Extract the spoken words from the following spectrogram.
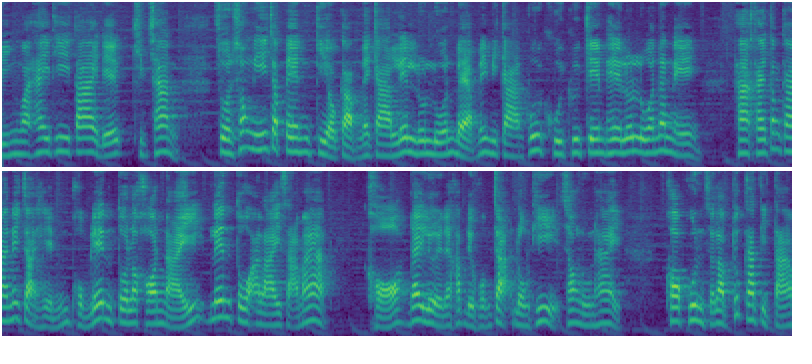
ลิงก์ไว้ให้ที่ใต้ description ส่วนช่องนี้จะเป็นเกี่ยวกับในการเล่นล้วนๆ แบบไม่มีการพูดคุยคือเกมเพลย์ล้วนๆ นั่นเอง หากใครต้องการที่จะเห็นผมเล่นตัวละครไหน เล่นตัวอะไรสามารถขอได้เลยนะครับ เดี๋ยวผมจะลงที่ช่องนู้นให้ ขอบคุณสำหรับทุกการติดตาม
